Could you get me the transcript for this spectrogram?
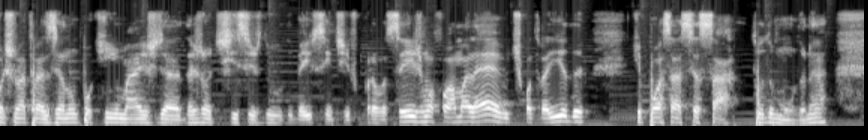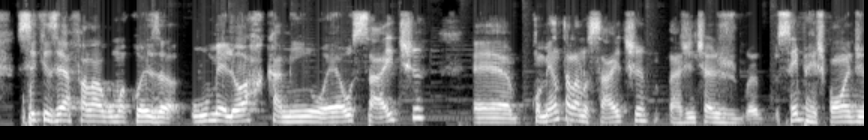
continuar trazendo um pouquinho mais da, das notícias do, do meio científico para vocês de uma forma leve, descontraída, que possa acessar todo mundo, né? Se quiser falar alguma coisa, o melhor caminho é o site. É, comenta lá no site, a gente sempre responde,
